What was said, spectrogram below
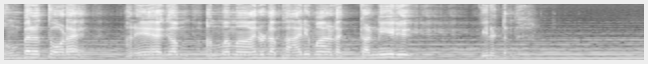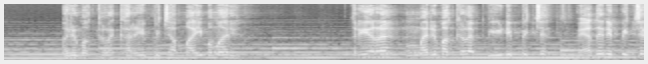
നൊമ്പരത്തോടെ അനേകം അമ്മമാരുടെ ഭാര്യമാരുടെ കണ്ണീര് ഒരു മരുമക്കളെ കരയിപ്പിച്ച അമ്മായിമ്മമാര് ഒത്തിരിയേറെ മരുമക്കളെ പീഡിപ്പിച്ച് വേദനിപ്പിച്ച്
